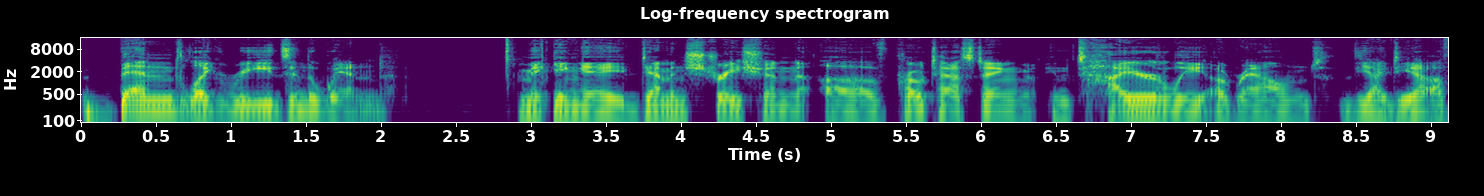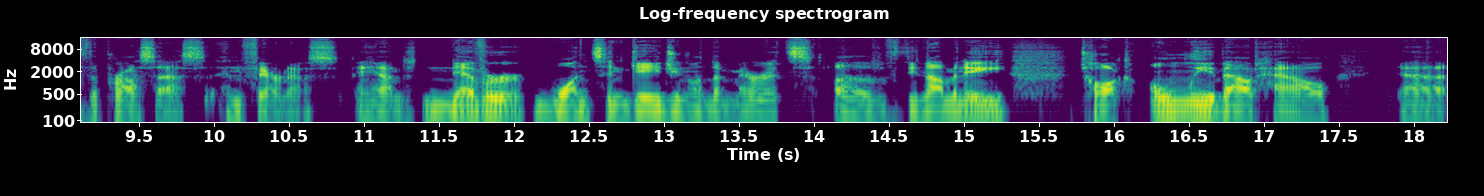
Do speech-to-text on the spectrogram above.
bend like reeds in the wind, making a demonstration of protesting entirely around the idea of the process and fairness, and never once engaging on the merits of the nominee, talk only about how uh,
